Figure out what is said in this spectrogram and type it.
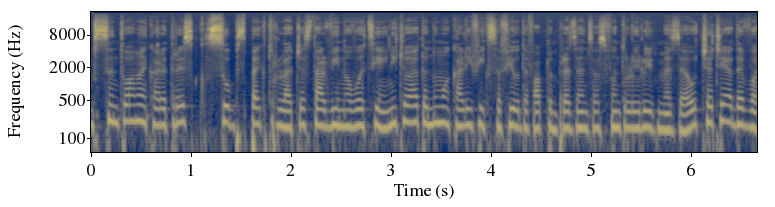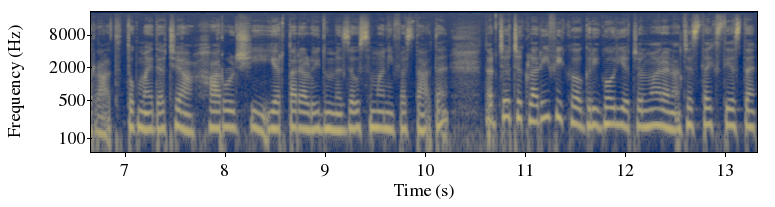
sunt oameni care trăiesc sub spectrul acesta al vinovăției. Niciodată nu mă calific să fiu, de fapt, în prezența Sfântului lui Dumnezeu, ceea ce e adevărat. Tocmai de aceea harul și iertarea lui Dumnezeu sunt manifestate. Dar ceea ce clarifică Grigorie cel Mare în acest text este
